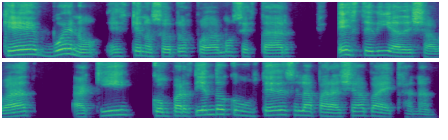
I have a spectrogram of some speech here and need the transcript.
Qué bueno es que nosotros podamos estar este día de Shabbat aquí compartiendo con ustedes la parashá Baekhanan.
